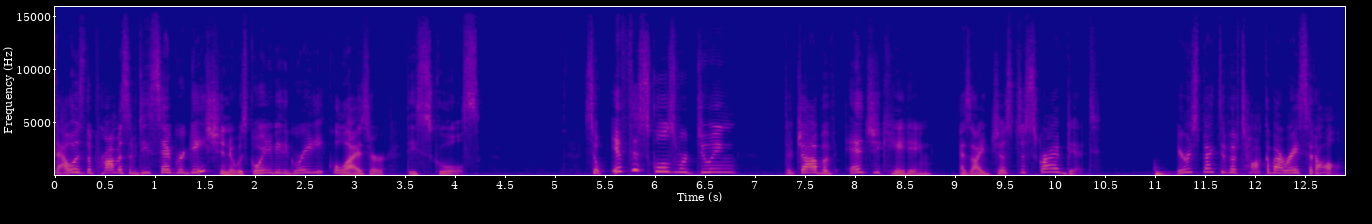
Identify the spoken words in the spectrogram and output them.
that was the promise of desegregation. It was going to be the great equalizer, these schools. So if the schools were doing their job of educating, as I just described it, irrespective of talk about race at all,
